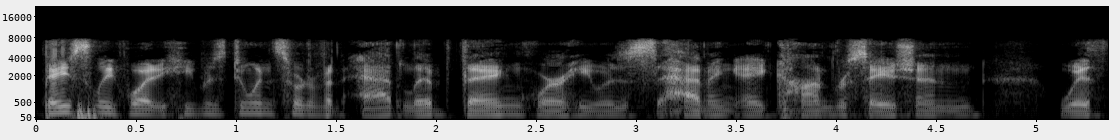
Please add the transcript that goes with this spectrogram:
basically what he was doing sort of an ad lib thing where he was having a conversation with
